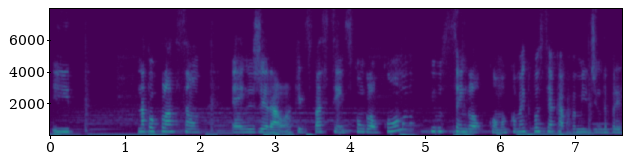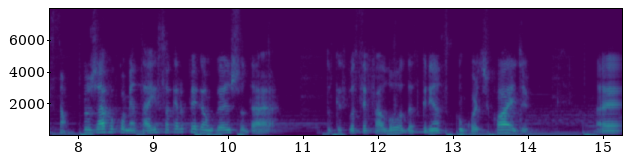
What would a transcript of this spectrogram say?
e na população é, em geral, aqueles pacientes com glaucoma e os sem glaucoma? Como é que você acaba medindo a pressão? Eu já vou comentar isso, só quero pegar um gancho da, do que você falou das crianças com corticoide. É,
